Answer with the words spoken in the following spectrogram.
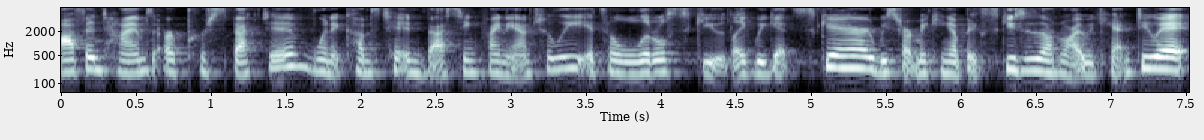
oftentimes our perspective when it comes to investing financially, it's a little skewed. Like, we get scared, we start making up excuses on why we can't do it.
